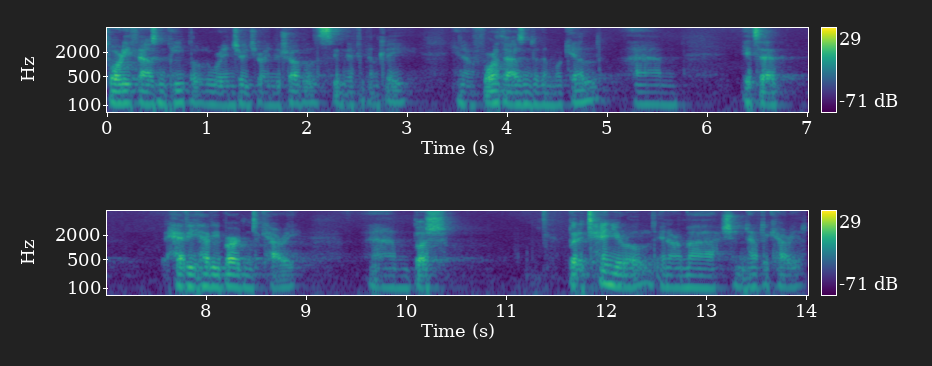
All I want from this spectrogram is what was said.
40,000 people who were injured during the Troubles significantly. You know, 4,000 of them were killed. Um, it's a heavy, heavy burden to carry. Um, but, but a 10 year old in Armagh shouldn't have to carry it.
